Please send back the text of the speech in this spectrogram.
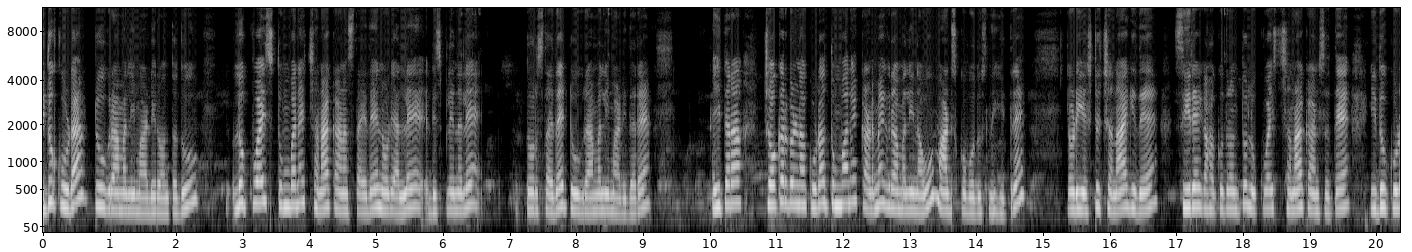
ಇದು ಕೂಡ ಟೂ ಗ್ರಾಮಲ್ಲಿ ಮಾಡಿರೋವಂಥದ್ದು ಲುಕ್ ವೈಸ್ ತುಂಬಾ ಚೆನ್ನಾಗಿ ಕಾಣಿಸ್ತಾ ಇದೆ. ನೋಡಿ ಅಲ್ಲೇ ಡಿಸ್ಪ್ಲೇನಲ್ಲೇ ತೋರಿಸ್ತಾ ಇದೆ ಟೂ ಗ್ರಾಮಲ್ಲಿ ಮಾಡಿದ್ದಾರೆ ಈ ಥರ ಚೋಕರ್ಗಳನ್ನ ಕೂಡ ತುಂಬಾ ಕಡಿಮೆ ಗ್ರಾಮಲ್ಲಿ ನಾವು ಮಾಡಿಸ್ಕೋಬೋದು ಸ್ನೇಹಿತರೆ. ನೋಡಿ ಎಷ್ಟು ಚೆನ್ನಾಗಿದೆ. ಸೀರೆಗೆ ಹಾಕಿದ್ರಂತೂ ಲುಕ್ ವೈಸ್ ಚೆನ್ನಾಗಿ ಕಾಣಿಸುತ್ತೆ. ಇದು ಕೂಡ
